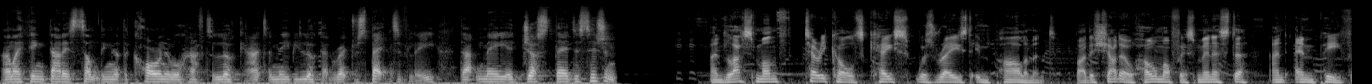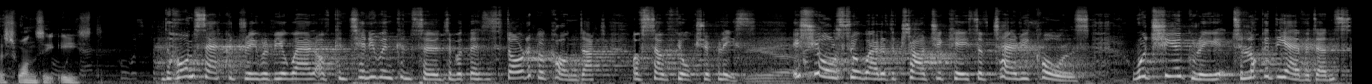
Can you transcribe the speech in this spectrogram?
and I think that is something that the coroner will have to look at and maybe look at retrospectively that may adjust their decision. And last month, Terry Cole's case was raised in Parliament by the Shadow Home Office Minister and MP for Swansea East. The Home Secretary will be aware of continuing concerns about the historical conduct of South Yorkshire Police. Is she also aware of the tragic case of Terry Coles? Would she agree to look at the evidence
